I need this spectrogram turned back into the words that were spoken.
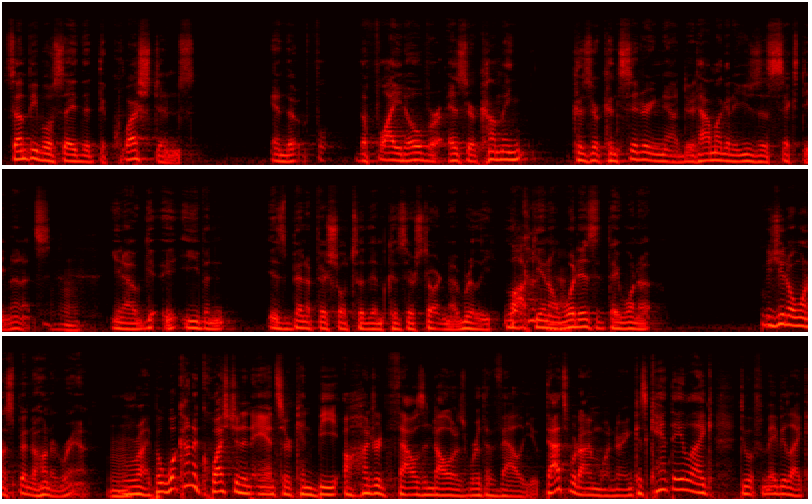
some people say that the questions and the the flight over as they're coming because they're considering now, dude, how am I going to use this 60 minutes? Mm-hmm. You know, get, even is beneficial to them because they're starting to really lock in on what is it they want to. Because you don't want to spend a hundred grand. Mm-hmm. Right. But what kind of question and answer can be a hundred thousand dollars worth of value? That's what I'm wondering. Because can't they like do it for maybe like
